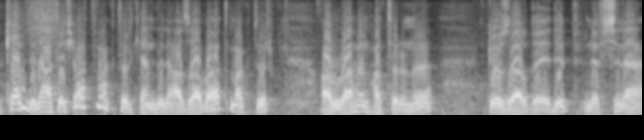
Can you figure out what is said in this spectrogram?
kendini ateşe atmaktır. Kendini azaba atmaktır. Allah'ın hatırını göz ardı edip nefsine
